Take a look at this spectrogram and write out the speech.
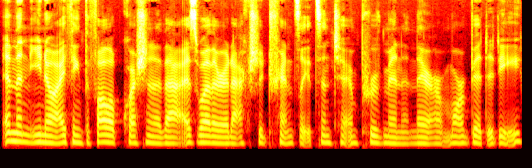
And then, you know, I think the follow up question of that is whether it actually translates into improvement in their morbidity.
